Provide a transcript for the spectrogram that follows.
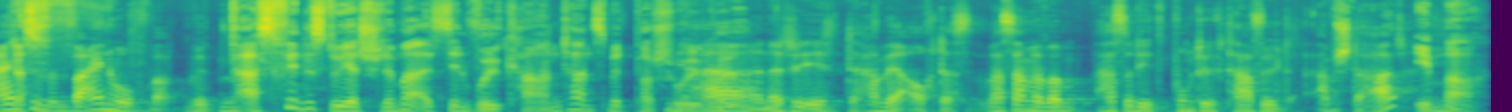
einzeln das, im Bein hochwippen. Das findest du jetzt schlimmer als den Vulkantanz mit Paschulke? Ja, natürlich, da haben wir auch das. Was haben wir beim, hast du die Punktetafel am Start? Immer.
